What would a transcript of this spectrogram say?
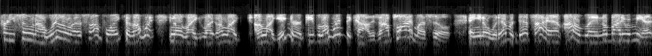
pretty soon I will at some point because I went, you know, like like unlike unlike ignorant people, I went to college. I applied myself, and you know, whatever debts I have, I don't blame nobody with me. I,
